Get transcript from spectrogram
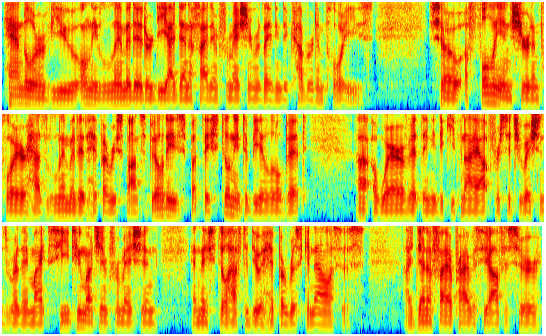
handle or review only limited or de identified information relating to covered employees. So a fully insured employer has limited HIPAA responsibilities, but they still need to be a little bit uh, aware of it. They need to keep an eye out for situations where they might see too much information and they still have to do a HIPAA risk analysis, identify a privacy officer,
